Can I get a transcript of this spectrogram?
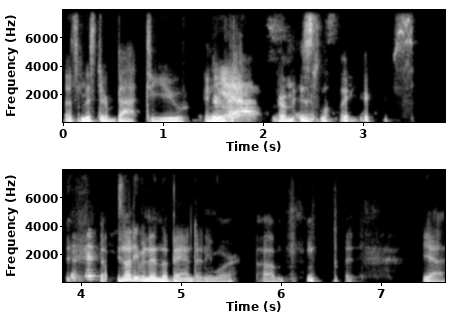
That's Mr. Bat to you and your Yeah. from his lawyers. No, he's not even in the band anymore. Um, but yeah,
